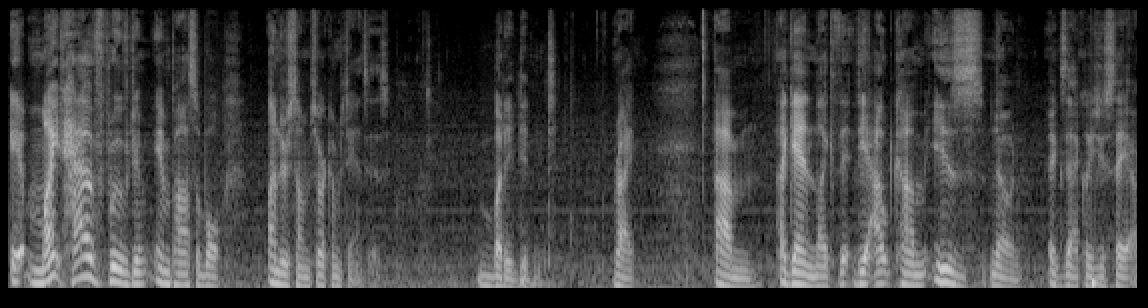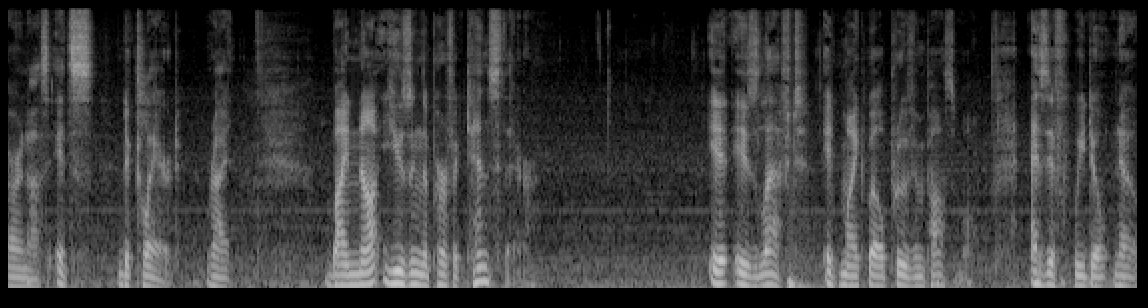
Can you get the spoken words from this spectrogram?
it might have proved impossible under some circumstances, but it didn't. Right. Um, again, like the, the outcome is known exactly as you say, Aranas. It's declared, right? By not using the perfect tense there, it is left, it might well prove impossible, as if we don't know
